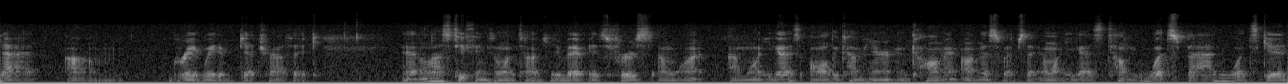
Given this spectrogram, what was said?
that. Um, great way to get traffic. And the last two things I want to talk to you about is first I want I want you guys all to come here and comment on this website. I want you guys to tell me what's bad, what's good,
